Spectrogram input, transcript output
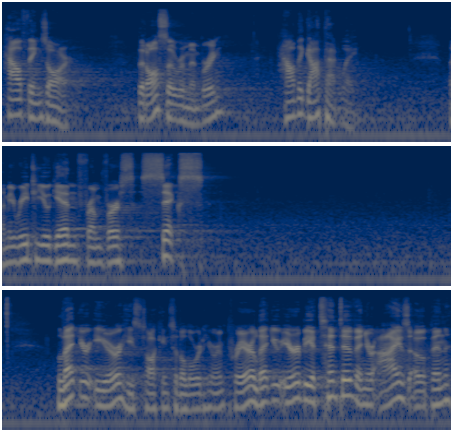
how things are but also remembering how they got that way. Let me read to you again from verse 6. Let your ear, he's talking to the Lord here in prayer, let your ear be attentive and your eyes open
